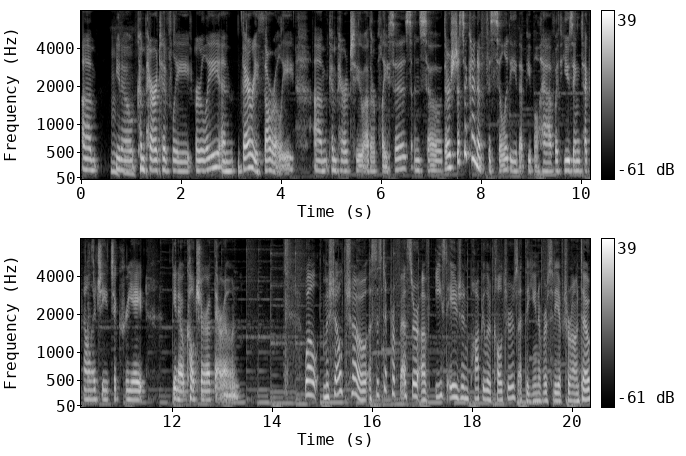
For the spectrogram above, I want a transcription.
Um, mm-hmm. You know, mm-hmm. comparatively early and very thoroughly um, compared to other places. And so there's just a kind of facility that people have with using technology to create, you know, culture of their own. Well, Michelle Cho, Assistant Professor of East Asian Popular Cultures at the University of Toronto,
